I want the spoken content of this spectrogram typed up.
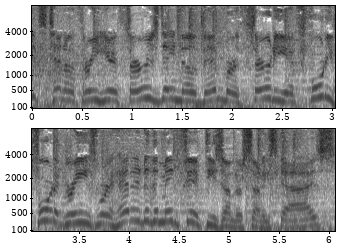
It's 10.03 here, Thursday, November 30th, 44 degrees. We're headed to the mid-50s under sunny skies.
